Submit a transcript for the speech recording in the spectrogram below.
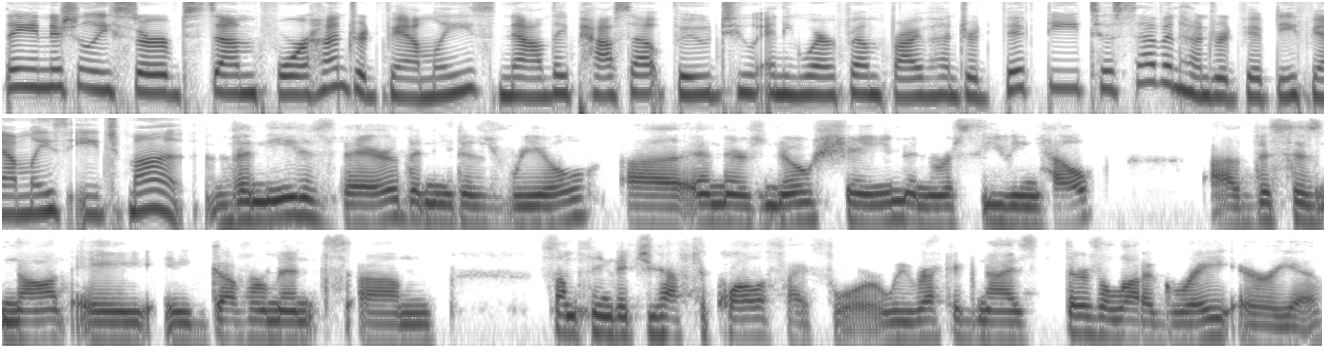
They initially served some 400 families. Now they pass out food to anywhere from 550 to 750 families each month. The need is there, the need is real, uh, and there's no shame in receiving help. Uh, this is not a, a government. Um, something that you have to qualify for. We recognize there's a lot of gray area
